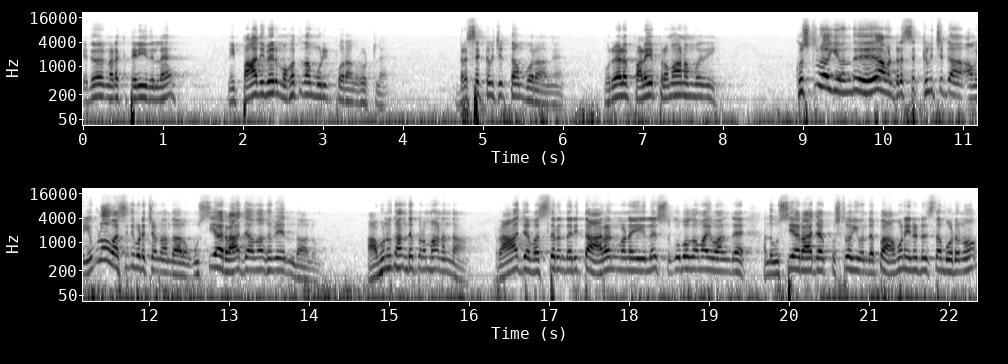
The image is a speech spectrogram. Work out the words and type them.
ஏதோ நடக்க தெரியுதுல்ல? நீ பாதி பேர் முகத்தை தான் மூடிட்டு போகிறாங்க ரோட்டில் ட்ரெஸ்ஸை கழிச்சிட்டு தான் போகிறாங்க ஒருவேளை பழைய பிரமாணம் பதி குஷ்டரோகி வந்து அவன் ட்ரெஸ்ஸை கிழிச்சிட்டான் அவன் எவ்வளோ வசதி படைச்சவனாக இருந்தாலும் உசியா ராஜாவாகவே இருந்தாலும் அவனுக்கும் அந்த பிரமாணம் தான். ராஜ வஸ்திரம் தரித்த அரண்மனையில் சுகபோகமாய் வாழ்ந்த அந்த உசியா ராஜா குஷ்டரோகி வந்தப்போ அவனும் என்ன ட்ரெஸ் தான் போடணும்?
